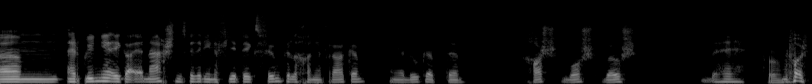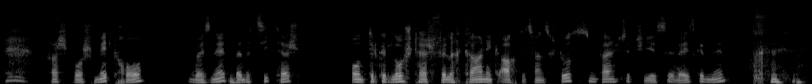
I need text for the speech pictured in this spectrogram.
Ähm, Herr Blünje, ich gehe nächstens wieder in einen 4DX-Film. Vielleicht kann ich fragen, kann ich ja schauen, ob du kannst, willst, willst, äh, willst, kannst, willst mitkommen. Ich weiß nicht, wenn Mhm. du Zeit hast. Und du Lust hast, vielleicht keine Ahnung, 28 Stutz zum Fenster zu schießen, weiß ich nicht.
